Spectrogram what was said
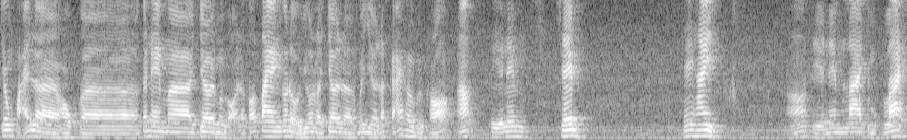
Chứ không phải là hột uh, các anh em uh, chơi mà gọi là có tan có đồ vô là chơi là bây giờ lắc cái hơi vừa khó đó. Thì anh em xem. Thấy hay. Đó thì anh em like cho một like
